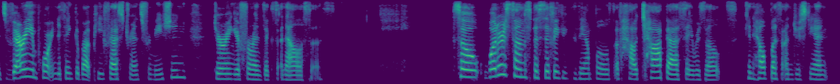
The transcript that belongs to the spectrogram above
It's very important to think about PFAS transformation during your forensics analysis. So what are some specific examples of how top assay results can help us understand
